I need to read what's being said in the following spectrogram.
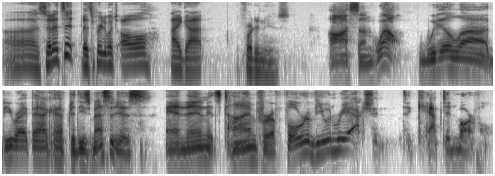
Uh, so that's it. That's pretty much all I got for the news. Awesome. Well, we'll uh, be right back after these messages, and then it's time for a full review and reaction to Captain Marvel.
